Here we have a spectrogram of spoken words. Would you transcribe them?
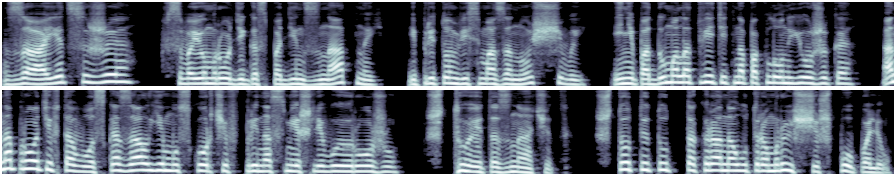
Заяц же в своем роде господин знатный и притом весьма заносчивый, и не подумал ответить на поклон ежика, а напротив того сказал ему, скорчив принасмешливую рожу, «Что это значит? Что ты тут так рано утром рыщешь по полю?»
